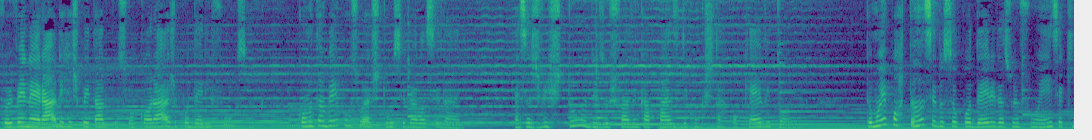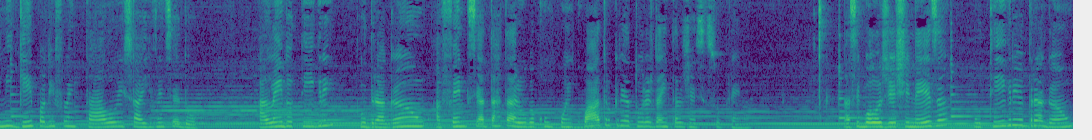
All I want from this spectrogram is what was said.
foi venerado e respeitado por sua coragem, poder e força, como também por sua astúcia e velocidade. Essas virtudes os fazem capazes de conquistar qualquer vitória. Tomou a importância do seu poder e da sua influência que ninguém pode enfrentá-lo e sair vencedor. Além do tigre, o dragão, a fênix e a tartaruga compõem quatro criaturas da inteligência suprema. Na simbologia chinesa, o tigre e o dragão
